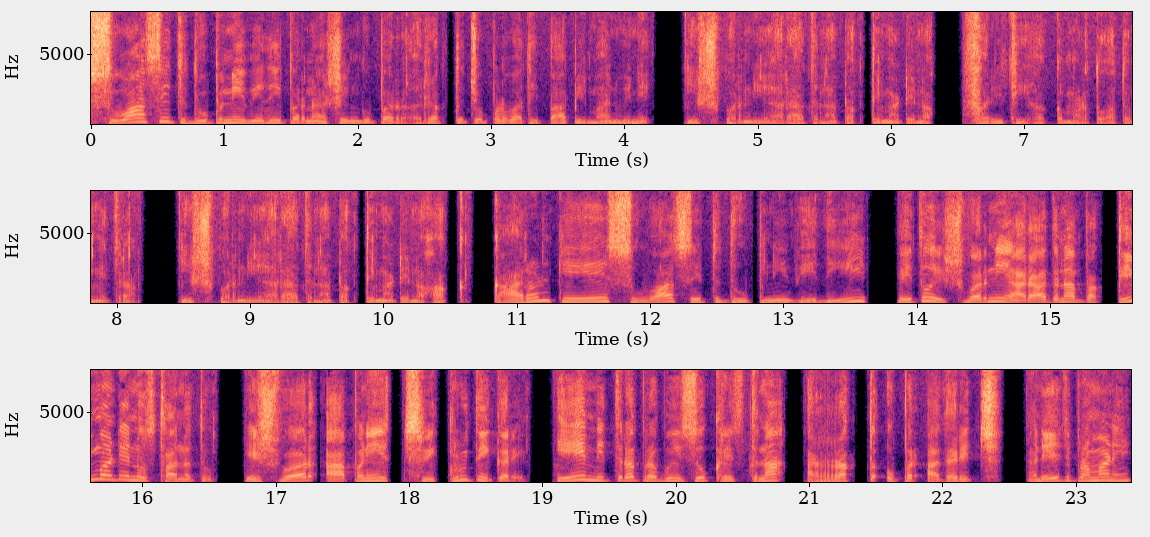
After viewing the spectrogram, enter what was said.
સુવાસિત ધૂપની વેદી પરના શિંગ ઉપર રક્ત ચોપડવાથી પાપી માનવીને ઈશ્વરની આરાધના ભક્તિ માટેનો ફરીથી હક મળતો હતો મિત્ર. ઈશ્વરની આરાધના ભક્તિ માટેનો હક. કારણ કે સુવાસિત ધૂપની વેદી એ તો ઈશ્વરની આરાધના ભક્તિ માટેનું સ્થાન હતું. ઈશ્વર આપણી સ્વીકૃતિ કરે. એ મિત્ર પ્રભુ ઈસુ ખ્રિસ્તના રક્ત ઉપર આધારિત છે. અને એ જ પ્રમાણે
